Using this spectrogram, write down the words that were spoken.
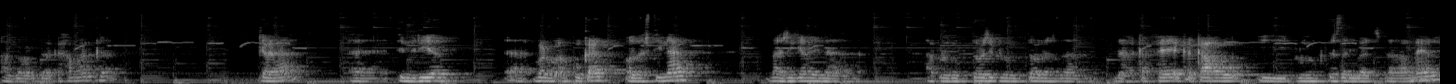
al nord de Cajamarca, que eh, tindria eh, bueno, enfocat o destinat bàsicament a, a productors i productores de, de cafè, cacau i productes derivats de mel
